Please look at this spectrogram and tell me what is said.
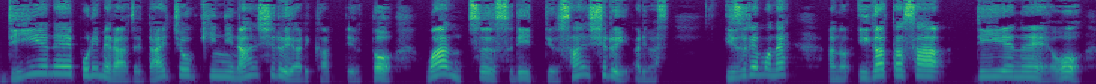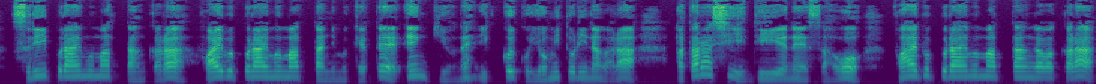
DNA ポリメラーゼ大腸菌に何種類あるかっていうと、1、2、3っていう3種類あります。いずれもね、あの、異型差 DNA を3プライム末端から5プライム末端に向けて塩基をね、一個一個読み取りながら、新しい DNA 差を5プライム末端側から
